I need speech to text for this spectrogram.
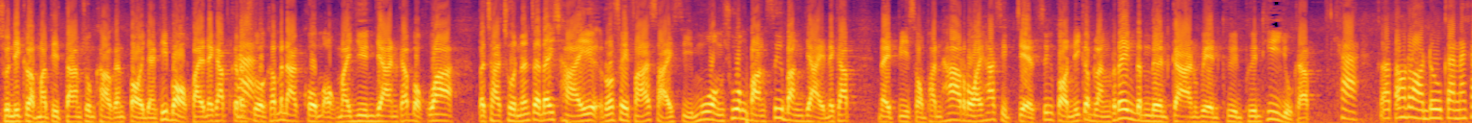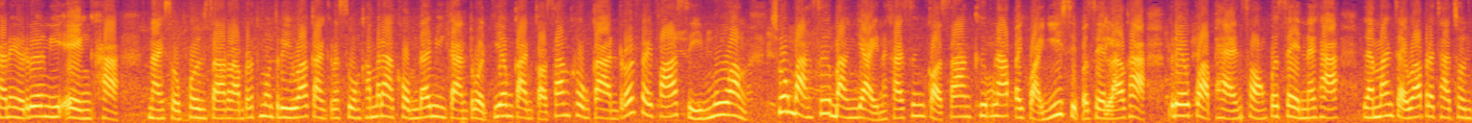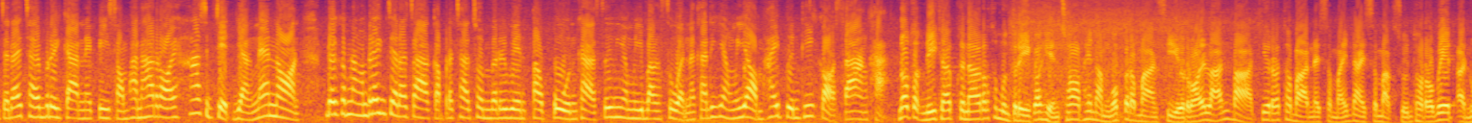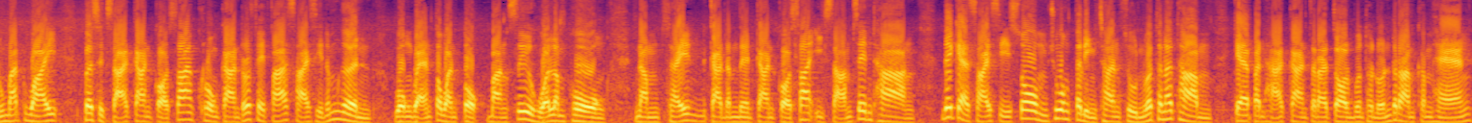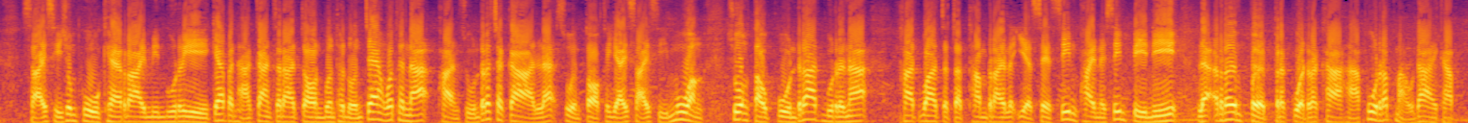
ช่วงนี้กลับมาติดตามชมข่าวกันต่ออย่างที่บอกไปนะครับ กระทรวงคมนาคมออกมายืนยันครับ บอกว่าประชาชนนั้นจะได้ใช้รถไฟฟ้าสายสีม่วงช่วงบางซื่อบางใหญ่นะครับในปี 2557 ซึ่งตอนนี้กำลังเร่งดำเนินการเวรคืนพื้นที่อยู่ครับค่ะ ก็ต้องรอดูกันนะคะในเรื่องนี้เองค่ะ นายโสพลสารามรัฐมนตรีว่าการกระทรวงคมนาคมได้มีการตรวจเยี่ยมการก่อสร้างโครงการรถไฟฟ้าสีม่วง ช่วงบางซื่อบางใหญ่นะคะ ซึ่งก่อสร้างคืบหน้าไปกว่า 20%แล้วค่ะ เร็วกว่าแผน 2%นะคะ และมั่นใจว่าประชาชนจะได้ใช้บริการในปี 2557 อย่างแน่นอน โดยกำลังเร่งเจรจากับประชาชนบริเวณเตาปูนค่ะ ซึ่งยังมีบางส่วนนะคะที่ยังไม่ยอมให้พื้นที่ก่อสร้างค่ะ นอกจากนี้ครับคณะรัฐมนตรีก็เห็นชอบให้นำงบประมาณ 400 ล้านบาทที่รัฐบาลในสมัยนายสมัครศูนย์ทรเวศอนุมัติไว้ เพื่อศึกษาการก่อสร้างโครงการรถไฟฟ้าสายสีน้ำเงิน วงแหวนตะวันตก บางซื่อหัวลำโพง นำใช้การดำเนินการก่อสร้างอีก 3 เส้นทาง ได้แก่สายสีส้มช่วงตลิ่งชันศูนย์วัฒนธรรม แก้ปัญหาการจราจรบนถนนรามคำแหง สายสีชมพูแครายมินบุรี แก้ปัญหาการจราจรบนถนนแจ้งวัฒนะ ผ่านศูนย์ราชการ และส่วนต่อขยายสายสีม่วง ช่วงเตาปูนราชบุรณะคาดว่าจะจัดทำรายละเอียดเสร็จสิ้นภายในสิ้นปีนี้ และเริ่มเปิดประกวดราคาหาผู้รับเหมาได้ครับ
